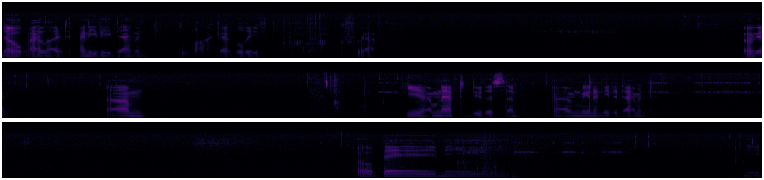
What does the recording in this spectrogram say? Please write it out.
No, I lied. I need a diamond block, I believe crap. Okay. Um, Yeah, I'm gonna have to do this then. I'm gonna need a diamond. Obey me. Need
